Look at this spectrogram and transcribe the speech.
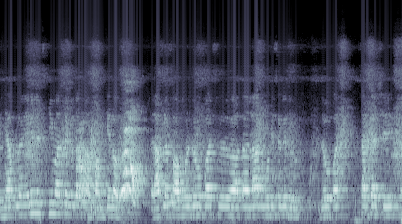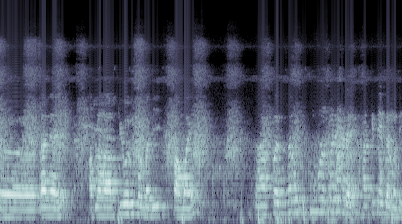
हे. आपलं एन एल एल स्कीम अंतर्गत आपण फॉर्म केला होता तर आपल्या फॉर्मवर जवळपास आता लहान मोठे सगळे धरून जवळपास साडे चारशे प्राणी आहेत आपला हा प्युअर उस्मानाबादी फॉर्म आहे हा सर्व संपूर्ण परिसर आहे. हा किती एकरमध्ये?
